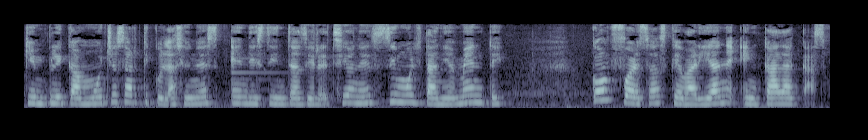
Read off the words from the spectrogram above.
que implica muchas articulaciones en distintas direcciones simultáneamente, con fuerzas que varían en cada caso.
